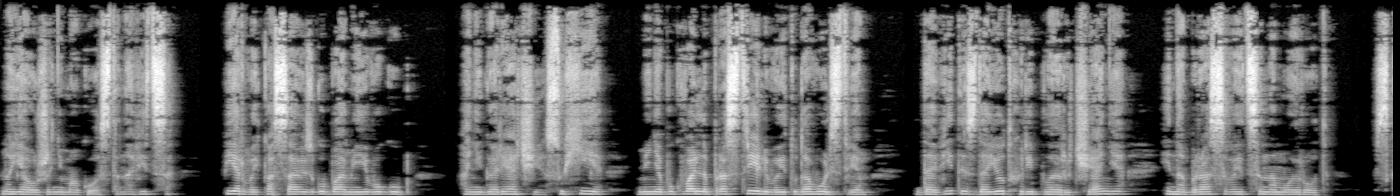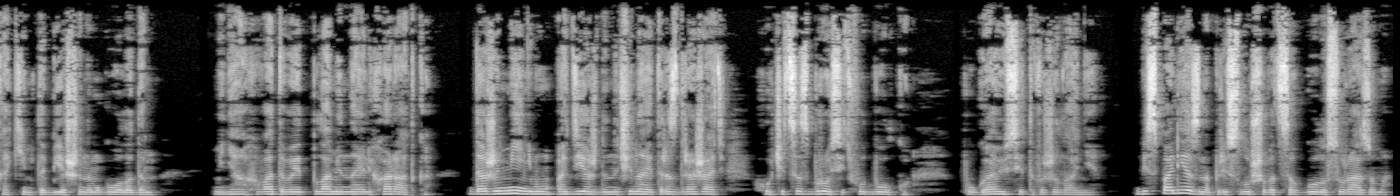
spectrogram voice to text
Но я уже не могу остановиться. Первой касаюсь губами его губ. Они горячие, сухие, меня буквально простреливает удовольствием. Давид издает хриплое рычание и набрасывается на мой рот с каким-то бешеным голодом. Меня охватывает пламенная лихорадка. Даже минимум одежды начинает раздражать. Хочется сбросить футболку. Пугаюсь этого желания. Бесполезно прислушиваться к голосу разума.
